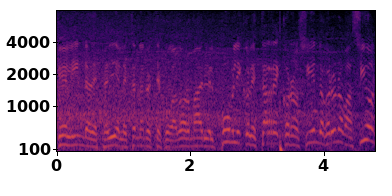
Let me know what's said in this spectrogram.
Qué linda despedida le están dando a este jugador, Mario. El público le está reconociendo con una ovación.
